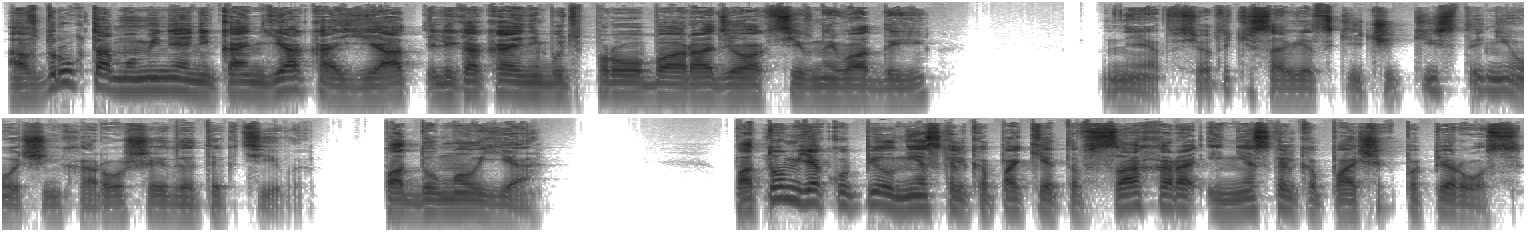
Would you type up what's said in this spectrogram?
А вдруг там у меня не коньяк, а яд или какая-нибудь проба радиоактивной воды? Нет, все-таки советские чекисты не очень хорошие детективы. Подумал я. Потом я купил несколько пакетов сахара и несколько пачек папирос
